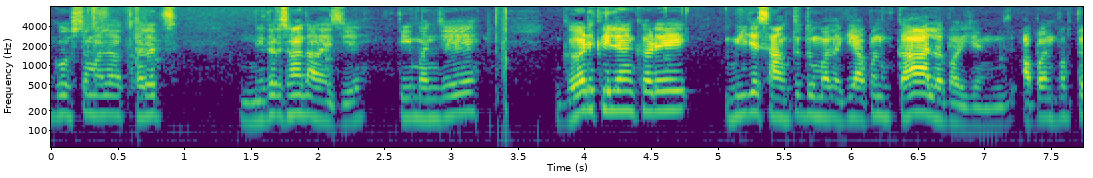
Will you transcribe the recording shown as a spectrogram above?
एक गोष्ट मला खरंच निदर्शनात आणायची आहे. ती म्हणजे गड किल्ल्यांकडे मी जे सांगतो तुम्हाला की आपण का आलं पाहिजे? आपण फक्त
